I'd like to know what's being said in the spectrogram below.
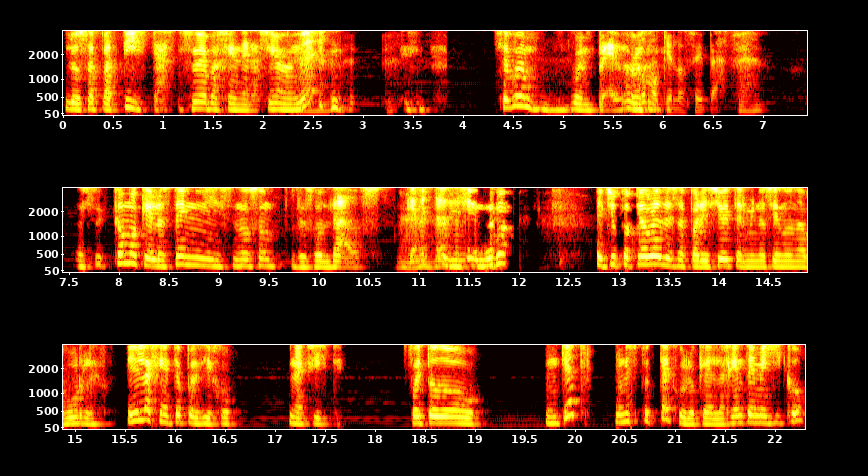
los zapatistas, nueva generación, eh? Se buen, buen pedo. ¿Cómo que los zetas? ¿Cómo que los tenis no son de soldados? ¿Qué me estás diciendo? El chupacabras desapareció y terminó siendo una burla. Y la gente pues dijo, no existe. Fue todo un teatro, un espectáculo que a la gente de México,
